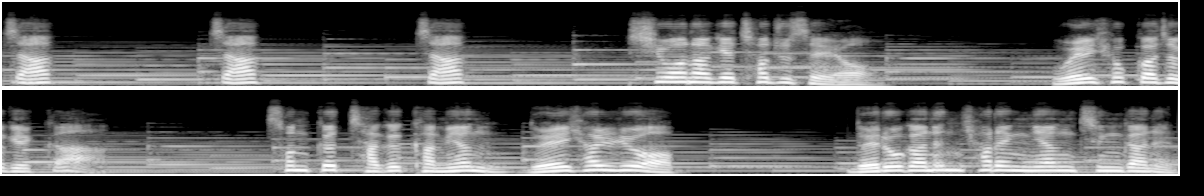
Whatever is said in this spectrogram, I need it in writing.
짝, 짝, 짝. 시원하게 쳐주세요. 왜 효과적일까? 손끝 자극하면 뇌 혈류업, 뇌로 가는 혈액량 증가는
